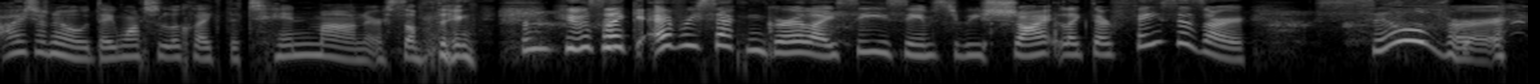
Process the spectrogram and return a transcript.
I don't know. They want to look like the Tin Man or something. He was like, every second girl I see seems to be shine. Like their faces are silver.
